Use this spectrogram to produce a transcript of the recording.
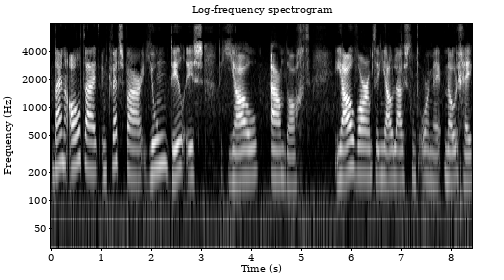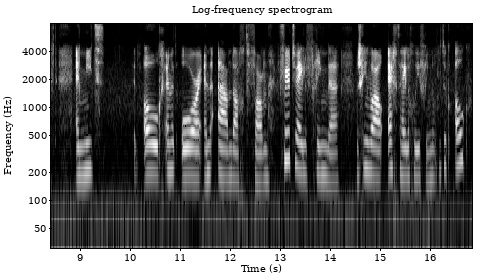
bijna altijd een kwetsbaar jong deel is dat jouw aandacht, jouw warmte en jouw luisterend oor nodig heeft. En niet het oog en het oor en de aandacht van virtuele vrienden. Misschien wel echt hele goede vrienden. Wat natuurlijk ook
